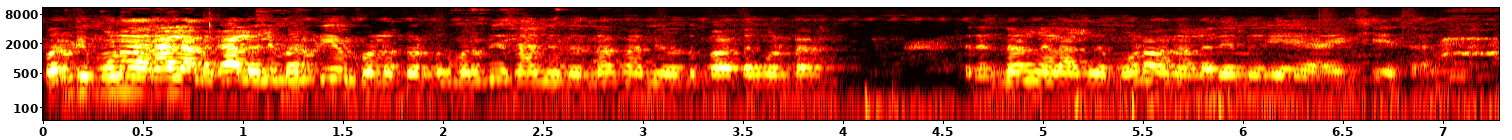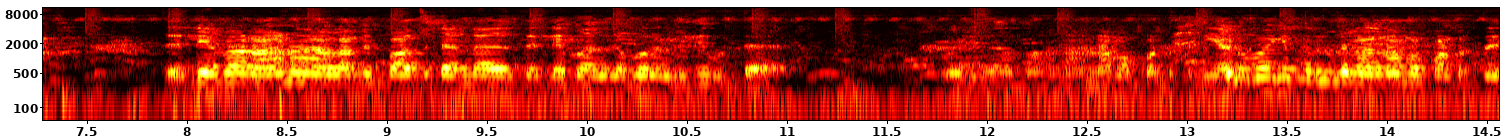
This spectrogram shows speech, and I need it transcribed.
மறுபடியும் மூணாவது நாள் அந்த கால் வலி மறுபடியும் பொண்ணை தொடர்ந்து மறுபடியும் சாமி வந்ததுன்னா சாமி வந்து பார்த்தேன் கொண்டேன் ரெண்டு நாள் நல்லா இருந்தது மூணாவது நாள் அதே மாதிரி ஆயிடுச்சு சாமி. தெரியாமா நானும் எல்லாமே பார்த்துட்டேன் அது தெரியாமல் அதுக்கப்புறம் விதி விட்டேன். வழிதாம்மா நான் என்னம்மா பண்ணுறது நீ அனுபவிக்கணும் இருக்குது நான் என்னம்மா பண்ணுறது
